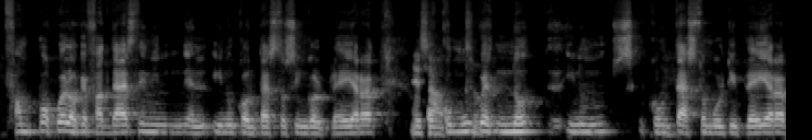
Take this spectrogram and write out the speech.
fa un po' quello che fa Destiny in, in un contesto single player esatto. o comunque no, in un contesto multiplayer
